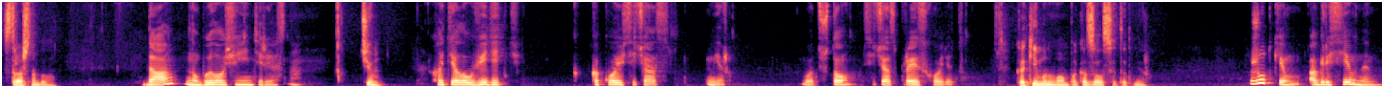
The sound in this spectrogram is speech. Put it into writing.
Страшно было? Да, но было очень интересно. Чем? Хотела увидеть, какой сейчас мир. Вот что сейчас происходит. Каким он вам показался, этот мир? жутким, агрессивным.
